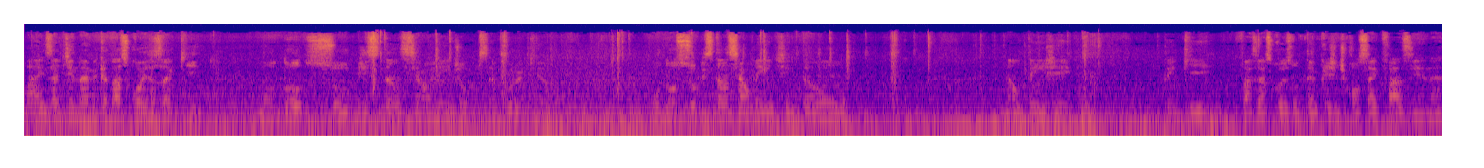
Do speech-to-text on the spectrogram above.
Mas a dinâmica das coisas aqui mudou substancialmente. Ops, é por aqui, ó. Mudou substancialmente, então não tem jeito. Tem que fazer as coisas no tempo que a gente consegue fazer, né?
